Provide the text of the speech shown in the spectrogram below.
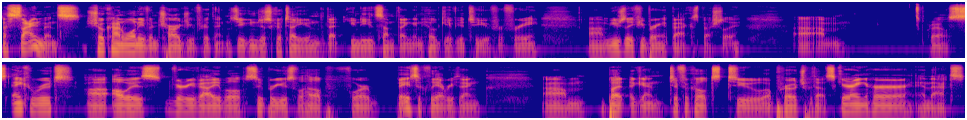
assignments. Shokan won't even charge you for things. You can just go tell you that you need something and he'll give it to you for free. Um usually if you bring it back especially. Um what else? Anchor root uh, always very valuable super useful help for basically everything. Um but again difficult to approach without scaring her and that's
